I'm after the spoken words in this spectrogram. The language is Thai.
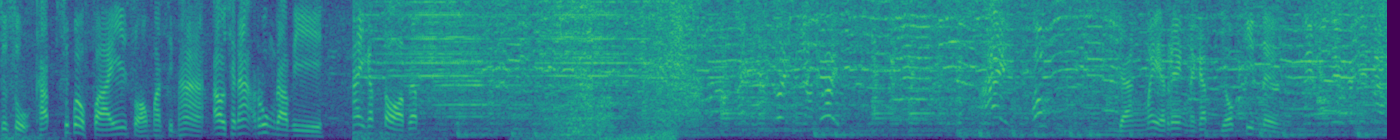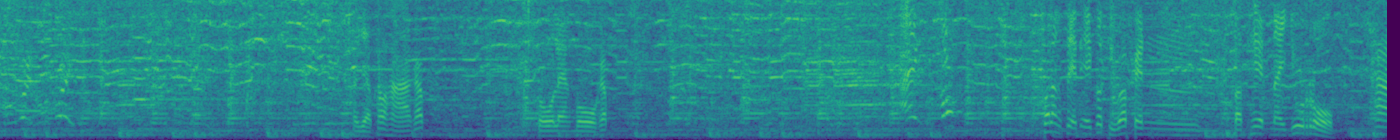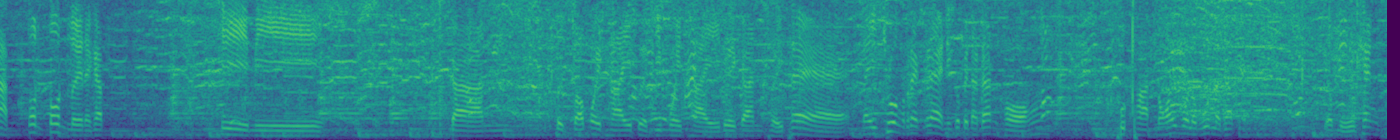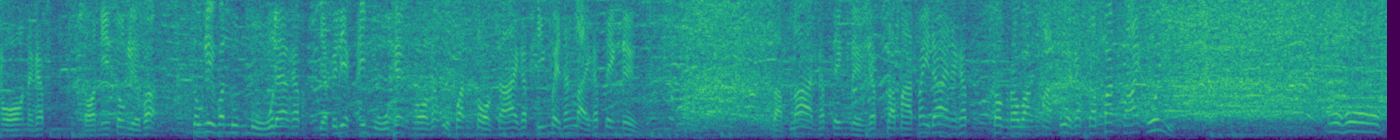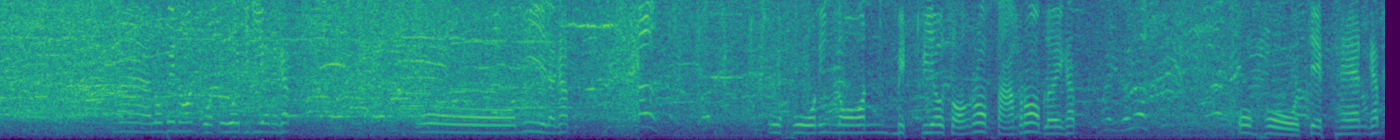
สุสุครับซูเปอร์ไฟท์2015 เอาชนะรุ่งราวี ให้คำตอบครับยังไม่เร่งนะครับ ยกที่หนึ่งขยับเข้าหาครับ โตแรงโบครับฝรั่งเศสเองก็ถือว่าเป็นประเทศในยุโรปชาติต้นๆเลยนะครับ ที่มีการฝึกซ้อมมวยไทย เปิดยิมมวยไทย โดยการเผยแพร่ในช่วงแรก ๆ นี่ก็เป็นทางด้านของผุดผาดน้อยวรวุฒิแหละครับเจ้าหมูแข้งทองนะครับ ตอนนี้ต้องเรียกว่าต้องเรียกว่าลุงหมูแล้วครับ อย่าไปเรียกไอ้หมูแข้งทองครับอุฟันศอกซ้ายครับทิ้งไปทั้งไหล่ครับเต็งหนึ่งสับล่างครับเต็งหนึ่งครับประมาทไม่ได้นะครับ ต้องระวังหมัดด้วยครับกำปั้นซ้ายอุ้ยโอ้โหม่ลงไปนอนกดอวยทีเดียวนะครับ โอ้นี่แหละครับโอ้โหนี่นอนบิดเกลียวสองรอบสามรอบเลยครับ โอ้โห เจ็บแทนครับ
